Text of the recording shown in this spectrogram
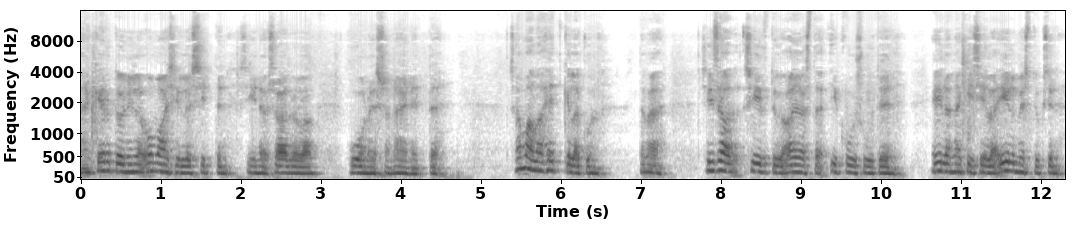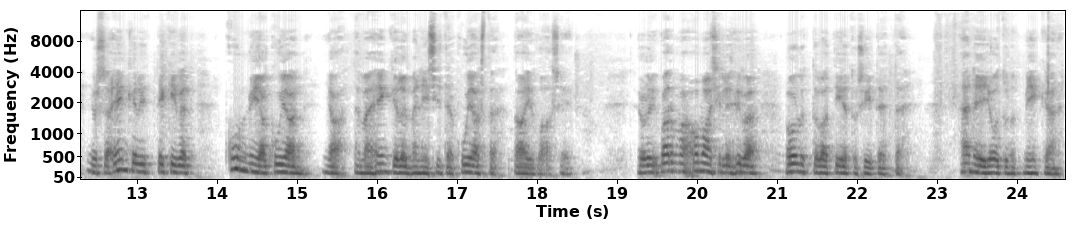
Hän kertoi niille omaisille sitten siinä sairaalan huoneessa näin, että samalla hetkellä kun tämä sisä siirtyy ajasta ikuisuuteen, Eila näki siellä ilmestyksen, jossa enkelit tekivät kunniakujan ja tämä henkilö meni sitä kujasta taivaaseen. Se oli varmaan omaisille hyvä lohduttava tieto siitä, että hän ei joutunut mihinkään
